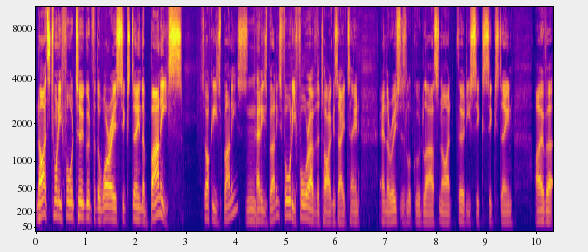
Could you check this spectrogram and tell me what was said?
Knights 24, too good for the Warriors 16. The Bunnies, Socky's Bunnies, Paddy's Bunnies 44 over the Tigers 18, and the Roosters looked good last night 36 16 over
